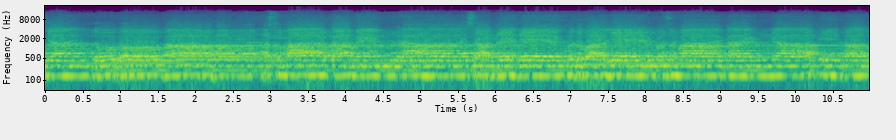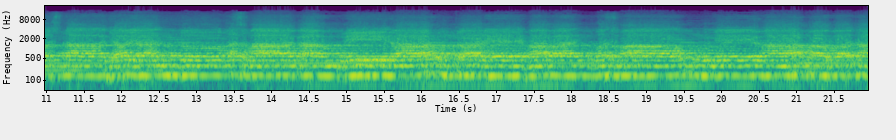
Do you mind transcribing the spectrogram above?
कृन्तो سب جیسا کتا جسم کم پتا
